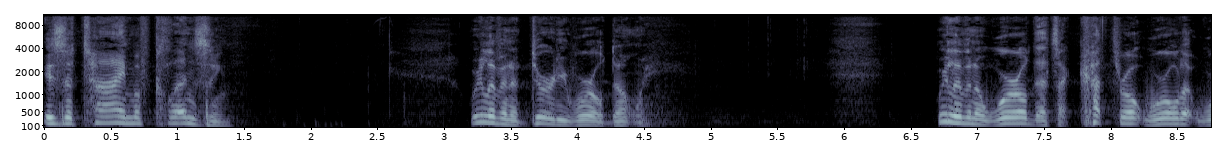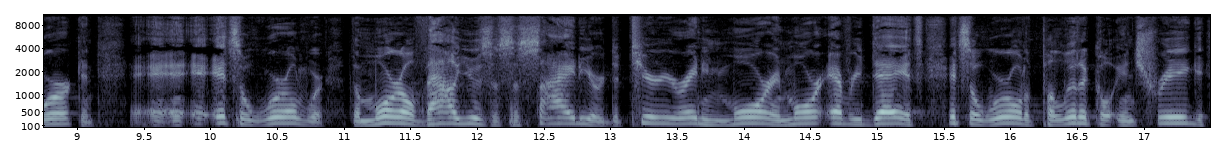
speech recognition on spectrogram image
is a time of cleansing. We live in a dirty world, don't we? We live in a world that's a cutthroat world at work, and it's a world where the moral values of society are deteriorating more and more every day. It's, it's a world of political intrigue.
